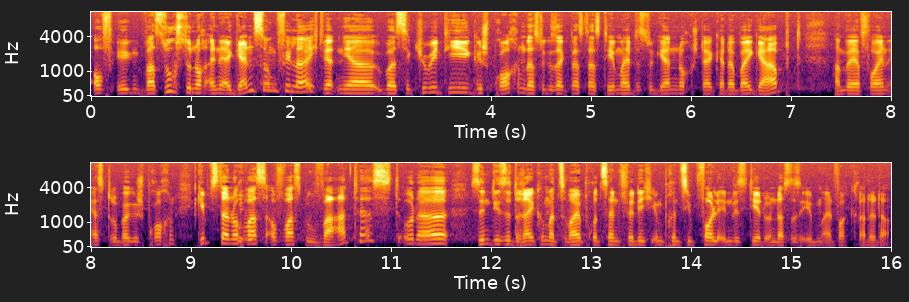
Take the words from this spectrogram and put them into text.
auf irgendwas? Suchst du noch eine Ergänzung vielleicht? Wir hatten ja über Security gesprochen, dass du gesagt hast, das Thema hättest du gern noch stärker dabei gehabt. Haben wir ja vorhin erst drüber gesprochen. Gibt es da noch was, auf was du wartest? Oder sind diese 3,2% für dich im Prinzip voll investiert und das ist eben einfach gerade da?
